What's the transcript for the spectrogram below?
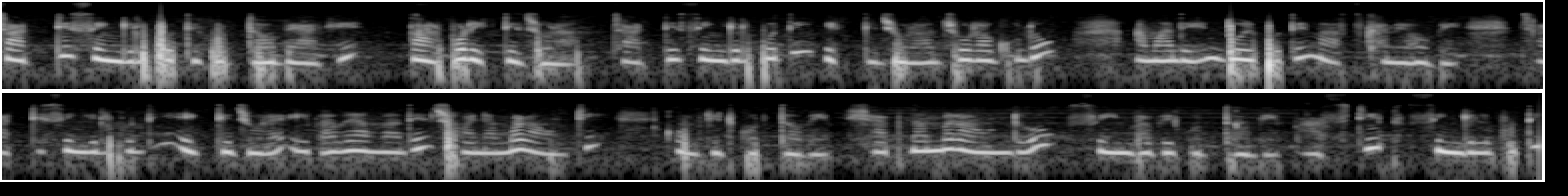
চারটি সিঙ্গেল পুঁতি করতে হবে আগে তারপর একটি জোড়া। চারটি সিঙ্গেল পুঁতি, একটি জোড়া, জোড়াগুলো আমাদের দুই পুঁতির মাঝখানে হবে। চারটি সিঙ্গেল পুঁতি, একটি জোড়া, এইভাবে আমাদের ছয় নম্বর রাউন্ডটি কমপ্লিট করতে হবে। সাত নম্বর রাউন্ডও সেমভাবে করতে হবে। পাঁচটি সিঙ্গেল পুঁতি,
